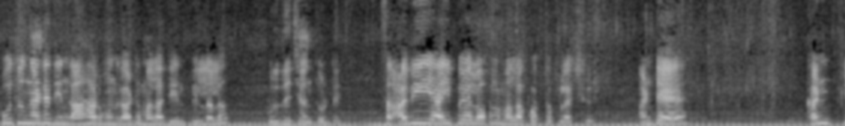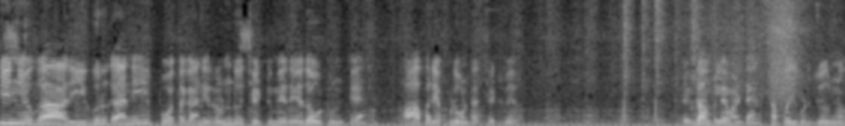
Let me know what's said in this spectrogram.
పూత ఉందంటే దీనికి ఆహారం ఉంది కాబట్టి మళ్ళీ దీని పిల్లలు వృద్ధి చెందుతుంటాయి. సరే అవి అయిపోయే లోపల మళ్ళీ కొత్త ఫ్లష్. అంటే కంటిన్యూగా అది ఇగురు కానీ పూత కానీ రెండు చెట్టు మీద ఏదో ఒకటి ఉంటే ఆపర్ ఎప్పుడూ ఉంటుంది చెట్టు మీద. ఎగ్జాంపుల్ ఏమంటే సపోజ్ ఇప్పుడు జూన్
